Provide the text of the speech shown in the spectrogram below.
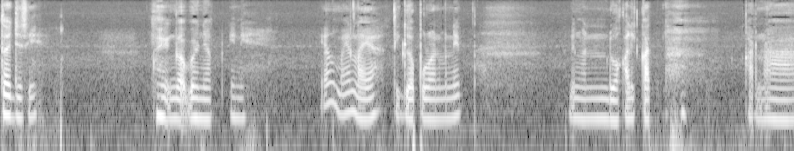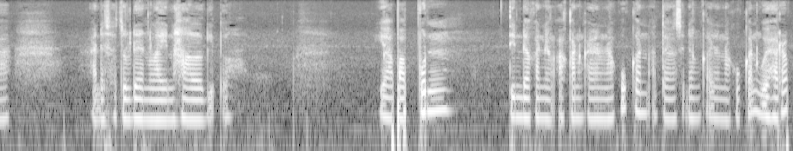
Itu aja sih. Kayak nggak banyak ini. Ya lumayan lah ya 30-an menit dengan dua kali cut. Karena ada satu dan lain hal gitu. Ya apa pun tindakan yang akan kalian lakukan atau yang sedang kalian lakukan gue harap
